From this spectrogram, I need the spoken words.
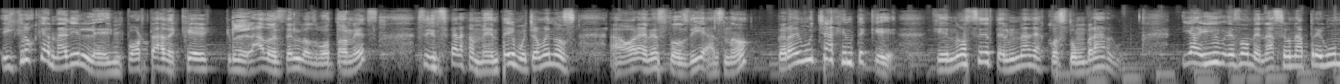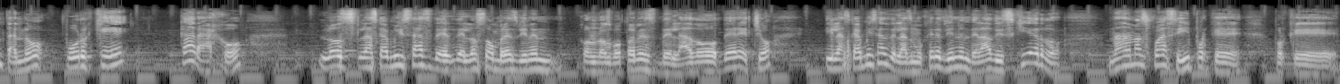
y creo que a nadie le importa de qué lado estén los botones, sinceramente, y mucho menos ahora en estos días, ¿no? Pero hay mucha gente que, que no se termina de acostumbrar. Y ahí es donde nace una pregunta, ¿no? ¿Por qué carajo los, las camisas de, de los hombres vienen con los botones del lado derecho y las camisas de las mujeres vienen del lado izquierdo. Nada más fue así porque, porque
